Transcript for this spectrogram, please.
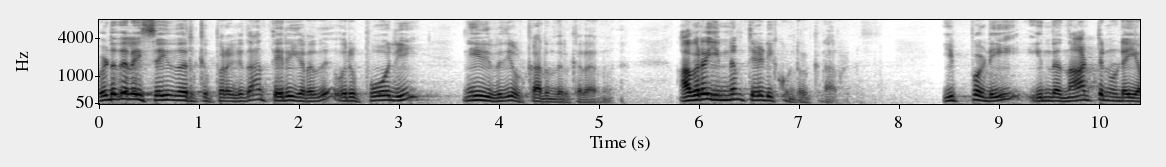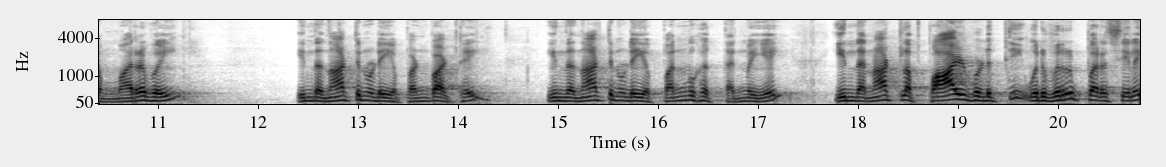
விடுதலை செய்ததற்கு பிறகுதான் தெரிகிறது ஒரு போலி நீதிபதி உட்கார்ந்திருக்கிறார்னு. அவரை இன்னும் தேடிக்கொண்டிருக்கிறார்கள் இப்படி இந்த நாட்டினுடைய மரபை இந்த நாட்டினுடைய பண்பாட்டை இந்த நாட்டினுடைய பன்முகத்தன்மையை இந்த நாட்டில் பாழ்படுத்தி ஒரு வெறுப்பரசியலை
